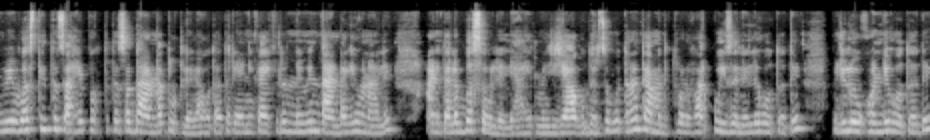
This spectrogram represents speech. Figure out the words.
व्यवस्थितच आहे. फक्त त्याचा दांडा तुटलेला होता. तर यांनी काय केलं नवीन दांडा घेऊन आले आणि त्याला बसवलेले आहेत. म्हणजे जे अगोदरचं होतं ना त्यामध्ये थोडंफार कुजलेलं होतं ते. म्हणजे लोखंडी होतं ते.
